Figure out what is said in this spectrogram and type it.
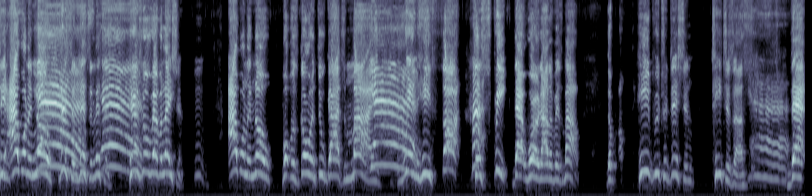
See, I want to know. Yes. Listen, listen, listen. Yes. Here's no revelation. Mm. I want to know what was going through God's mind Yes. when He thought Ha. to speak that word out of His mouth. The Hebrew tradition teaches us that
